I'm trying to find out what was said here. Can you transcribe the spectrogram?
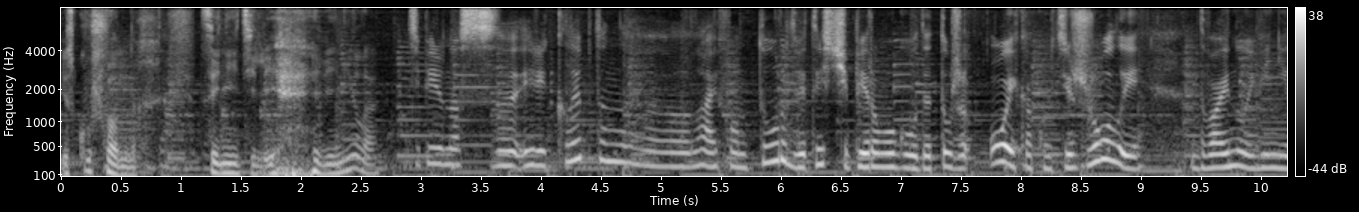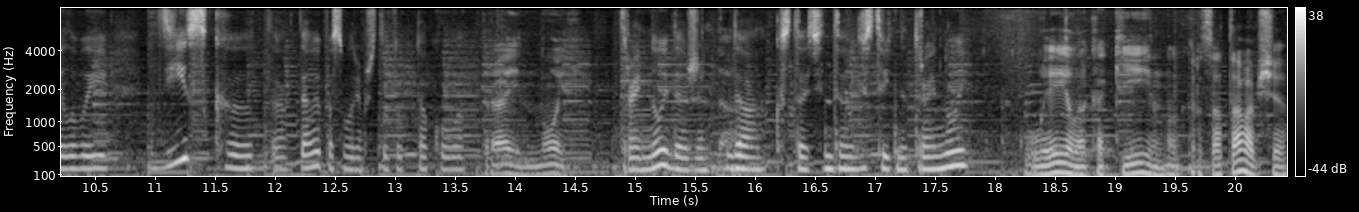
искушенных ценителей винила. Теперь у нас э, Эрик Клэптон, э, Life on Tour 2001 года. Тоже, ой, какой тяжелый двойной виниловый диск. Так, давай посмотрим, что тут такого. Тройной. Тройной даже? Да, да кстати, да, действительно тройной. Лейла, какие, ну красота вообще.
